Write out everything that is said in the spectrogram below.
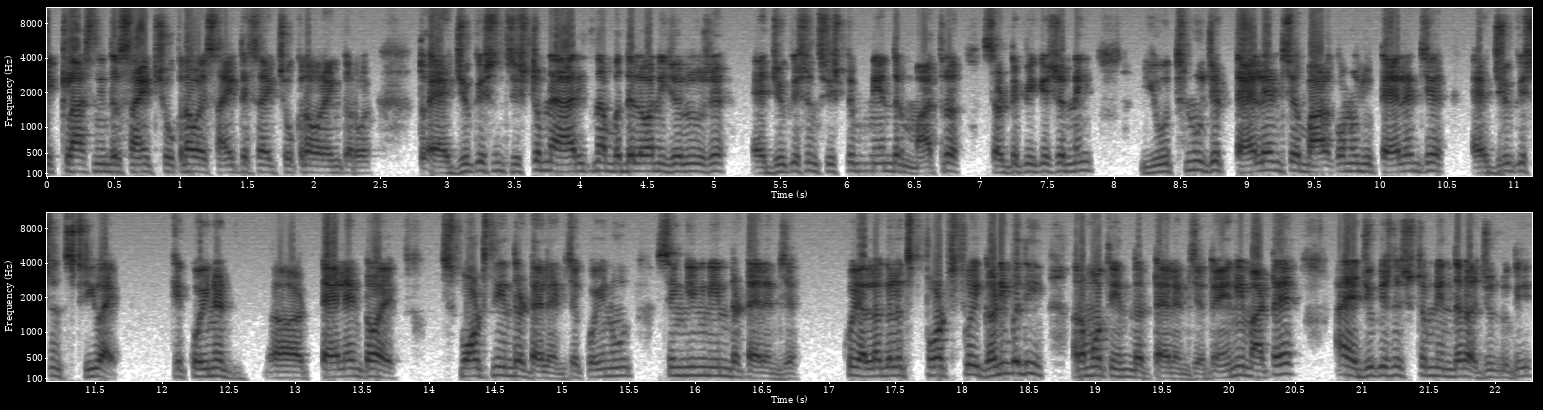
એક ક્લાસની અંદર સાઈઠ છોકરા હોય, સાઈઠે સાઈઠ છોકરાઓ રેન્કર હોય? તો એજ્યુકેશન સિસ્ટમને આ રીતના બદલવાની જરૂર છે. એજ્યુકેશન સિસ્ટમની અંદર માત્ર સર્ટિફિકેશન નહીં યુથનું જે ટેલેન્ટ છે, બાળકોનું જે ટેલેન્ટ છે એજ્યુકેશન સિવાય કે કોઈને ટેલેન્ટ હોય સ્પોર્ટ્સની અંદર ટેલેન્ટ છે કોઈનું સિંગિંગની અંદર ટેલેન્ટ છે કોઈ અલગ અલગ સ્પોર્ટ્સ કોઈ ઘણી બધી રમતની અંદર ટેલેન્ટ છે. તો એની માટે આ એજ્યુકેશન સિસ્ટમની અંદર હજુ સુધી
